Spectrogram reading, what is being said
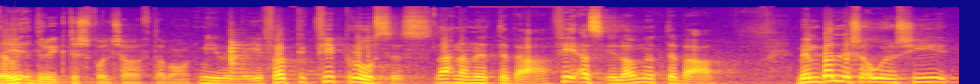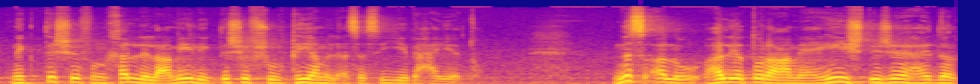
تيقدروا يكتشفوا الشغف تبعهم؟ 100% ففي process نحن بنتبعها. في أسئلة بنتبعها. بنبلش أول شيء نكتشف نخلي العميل يكتشف شو القيم الأساسية بحياته. نسأله هل يا ترى عم يعيش تجاه هيدا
